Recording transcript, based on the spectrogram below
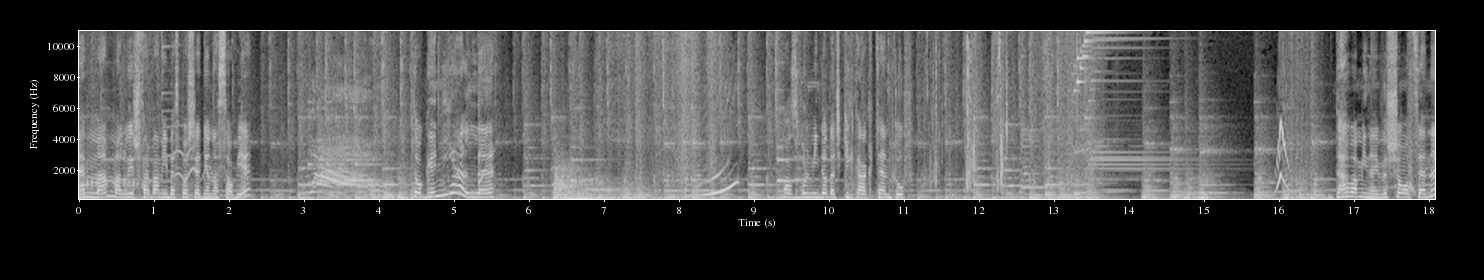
Emma, malujesz farbami bezpośrednio na sobie? To genialne! Pozwól mi dodać kilka akcentów. Dała mi najwyższą ocenę?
